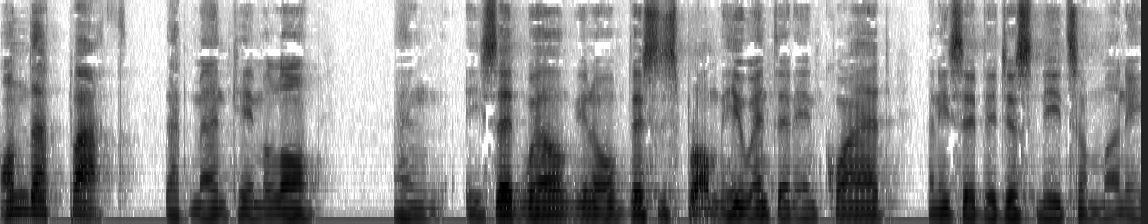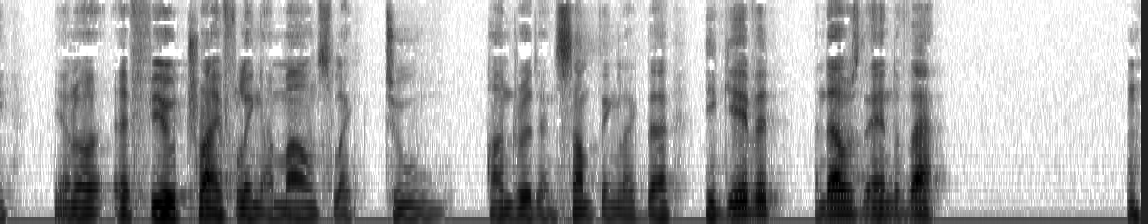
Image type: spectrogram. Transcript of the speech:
On that path, that man came along and he said, Well, you know, this problem. He went and inquired, and he said, They just need some money, you know, a few trifling amounts, like 200 and something like that. He gave it, and that was the end of that.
